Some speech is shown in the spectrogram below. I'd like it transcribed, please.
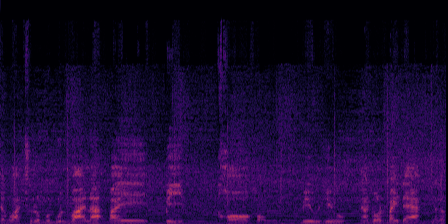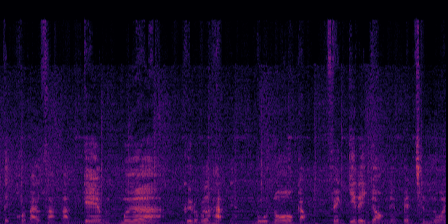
จังหวะชุลมุนวุ่นวายและไปบีบคอของ บิลฮิลนะโดนใบแดง แล้วก็ติดโทษแบนสามนัดเกมเมื่อคืนวันพฤหัสเนี่ยบูโน่กับเฟงกี้เดยองเนี่ยเป็นชนวน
